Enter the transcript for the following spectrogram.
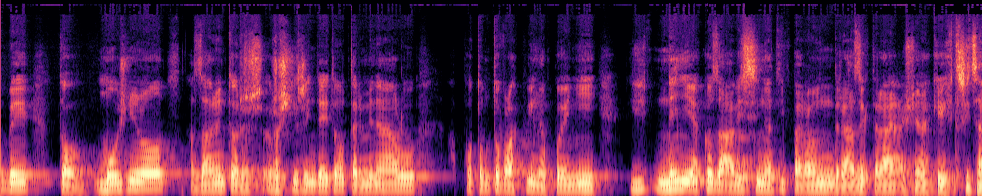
by to umožnilo a zároveň to rozšíření tady toho terminálu potom to vlakové napojení není jako závisí na té paralelní dráze, která je až v nějakých 30.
